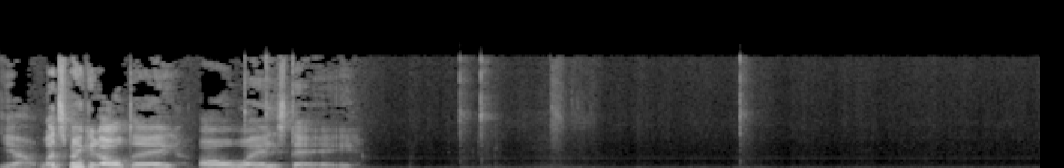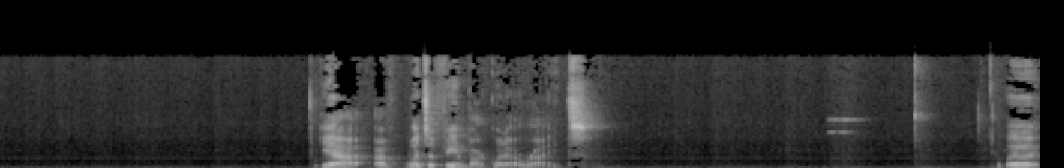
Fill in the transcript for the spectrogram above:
Yeah, let's make it all day, always day. Yeah, uh, what's a park without rides? Wait, wait.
